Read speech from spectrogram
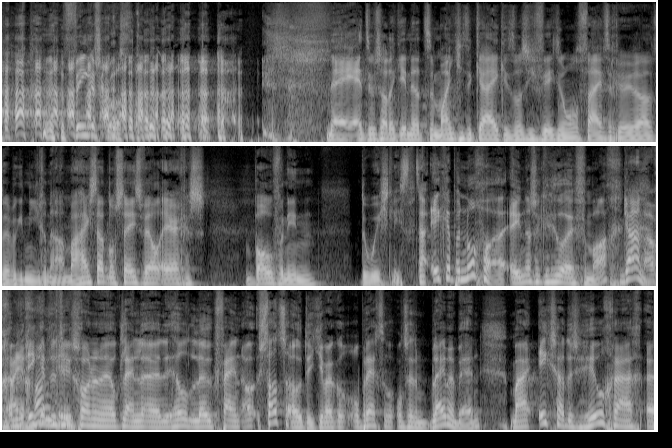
Fingers crossed. Nee, en toen zat ik in dat mandje te kijken. Het was die 1450 euro. Toen heb ik het niet gedaan. Maar hij staat nog steeds wel ergens bovenin de wishlist. Nou, ik heb er nog wel één, als ik heel even mag. Ja, nou ga je ik heb natuurlijk Chris. gewoon een heel klein, eh, heel leuk, fijn stadsautootje... waar ik oprecht ontzettend blij mee ben. Maar ik zou dus heel graag eh,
